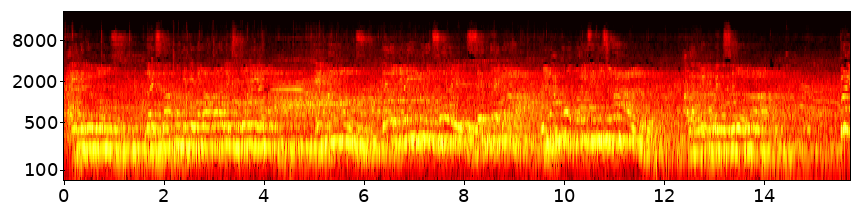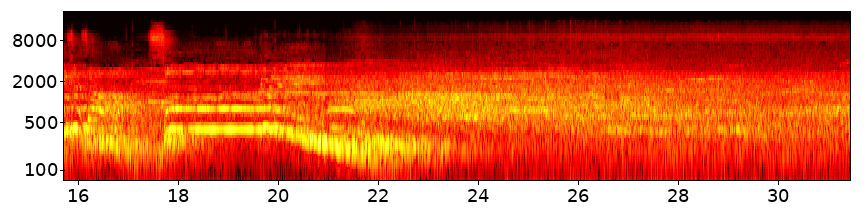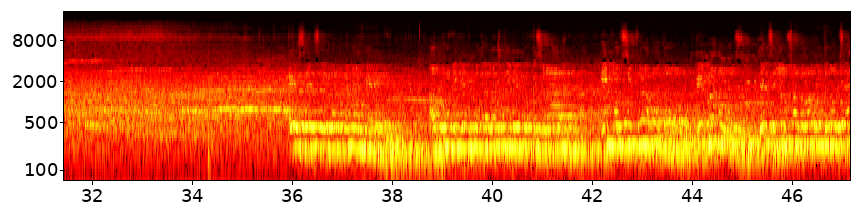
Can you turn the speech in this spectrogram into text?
Ahí tenemos la estampa que quedará para la historia. En manos de Doña Irma González se entrega la Copa Institucional a la Este es el gran homenaje a un gran ejemplo de la lucha libre profesional. Y por si fuera poco, en manos del señor Salvador de Noche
